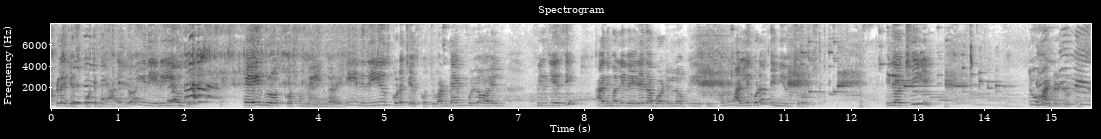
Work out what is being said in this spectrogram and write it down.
అప్లై చేసుకోవటమే ఆయిల్. ఇది రీయూజ్ హెయిర్ గ్రోత్ కోసం మెయిన్గా ఇది. ఇది రీయూజ్ కూడా చేసుకోవచ్చు. One time full oil fill చేసి అది మళ్ళీ వేరే దా బాటిల్లోకి తీసుకొని మళ్ళీ కూడా దీన్ని యూజ్ చేయొచ్చు. ఇది వచ్చి two hundred rupees.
